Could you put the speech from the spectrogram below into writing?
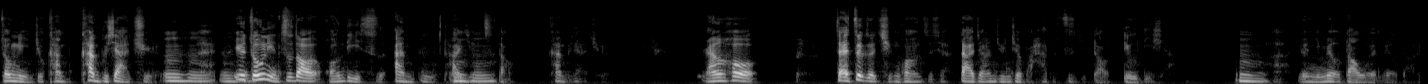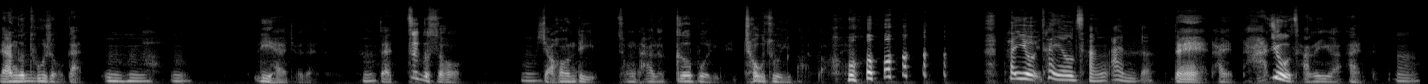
总领就看看不下去了。嗯哼，哎，因为总领知道皇帝是暗部，他已经知道、嗯、看不下去了，然后。在这个情况之下，大将军就把他的自己刀丢地下，嗯。啊，因为你没有刀，我也没有刀，两个徒手干，嗯哼，嗯，厉害就在这里，在这个时候，小皇帝从他的胳膊里面抽出一把刀，他有他也有藏暗的，对，他他又藏了一个按的，嗯，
